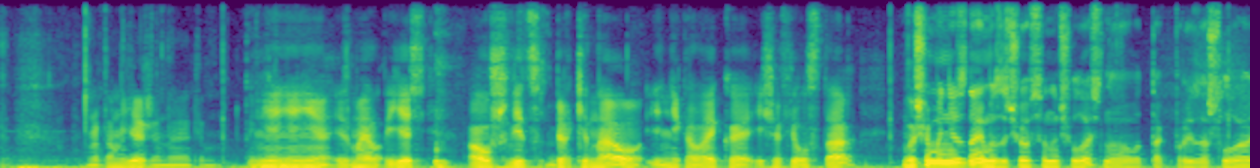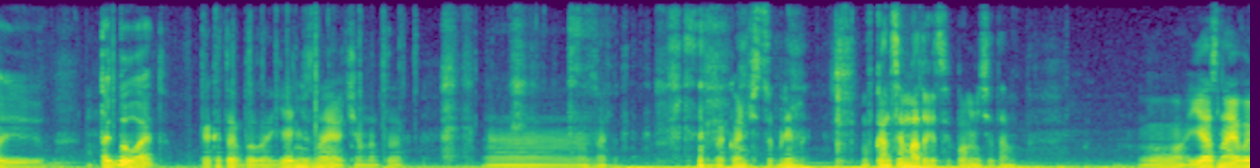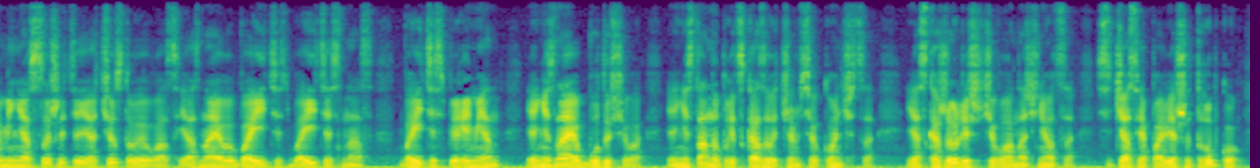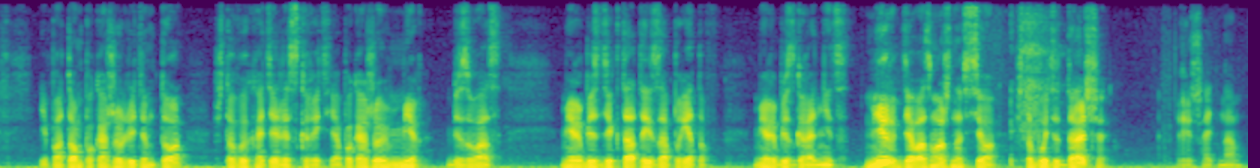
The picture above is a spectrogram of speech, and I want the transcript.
А там есть же на этом. Не-не-не, Измаил, есть Аушвиц Беркинау и Николайка, еще Фил Стар. В общем, мы не знаем, из-за чего все началось, но вот так произошло, и так бывает. Как это было? Я не знаю, чем это э, зак- закончится. Блин, ну, в конце Матрицы, помните там? Во, Я знаю, вы меня слышите, я чувствую вас. Я знаю, вы боитесь, боитесь нас, боитесь перемен. Я не знаю будущего. Я не стану предсказывать, чем все кончится. Я скажу лишь, чего начнется. Сейчас я повешу трубку и потом покажу людям то, что вы хотели скрыть. Я покажу им мир без вас. Мир без диктата и запретов. Мир без границ. Мир, где возможно все. Что будет дальше, решать нам.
